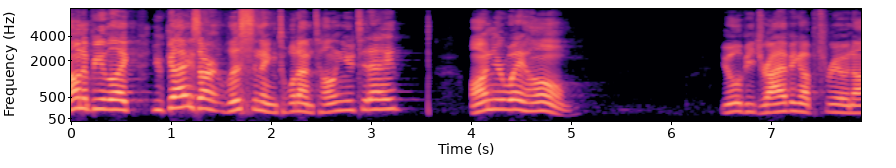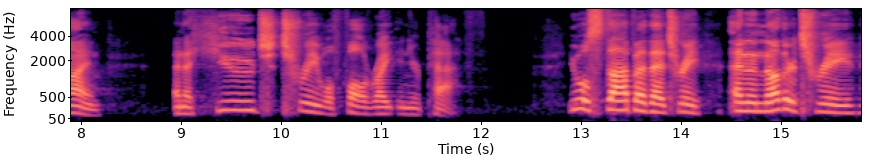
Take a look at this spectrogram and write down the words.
I want to be like, you guys aren't listening to what I'm telling you today. On your way home, you will be driving up 309, and a huge tree will fall right in your path. You will stop at that tree, and another tree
